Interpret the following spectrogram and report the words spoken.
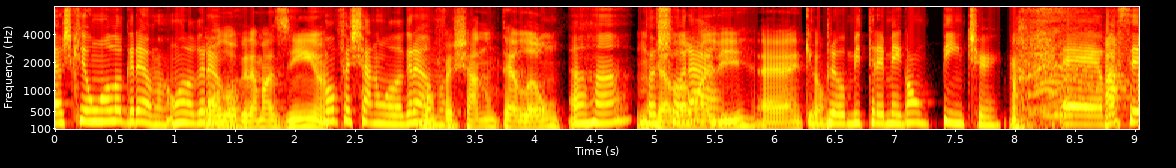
Eu acho que um holograma. Um Um holograma. hologramazinho. Vamos fechar num holograma? Vamos fechar num telão. Aham. Um pra telão chorar. ali. É, Que então. Pra eu me tremer igual um pincher. é, vai ser,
